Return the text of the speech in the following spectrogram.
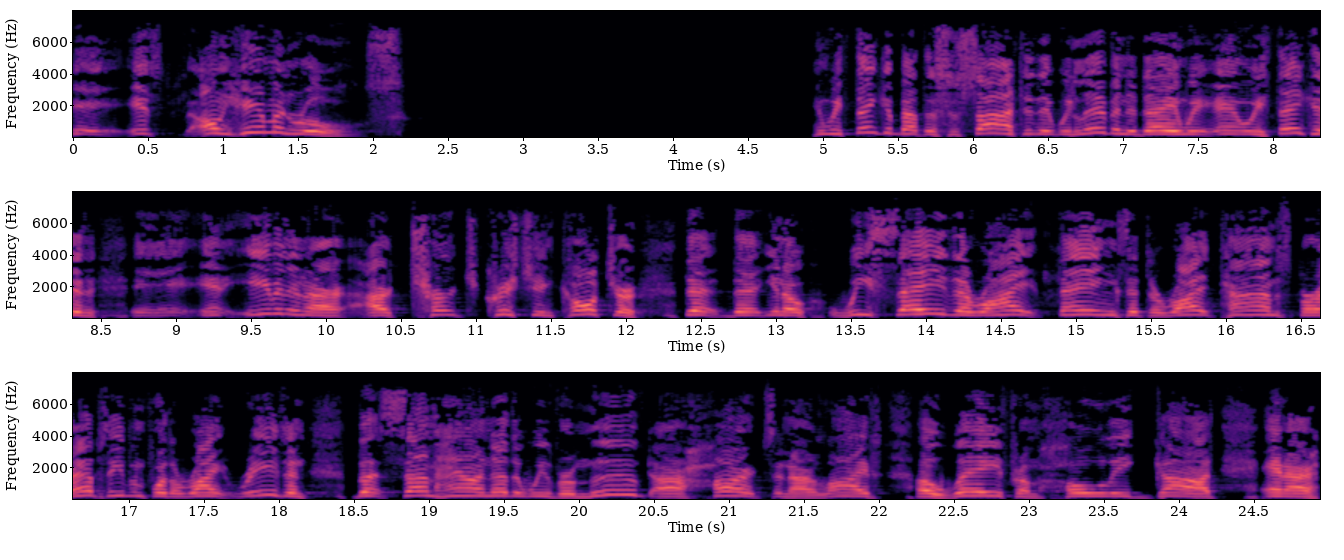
It's on human rules. And we think about the society that we live in today, and we and we think that even in our our church Christian culture, that that you know we say the right things at the right times, perhaps even for the right reason, but somehow or another we've removed our hearts and our lives away from holy God, and our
